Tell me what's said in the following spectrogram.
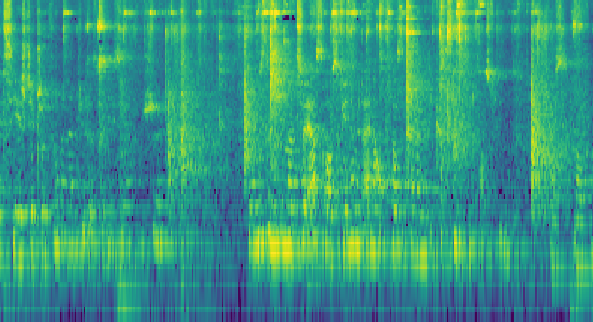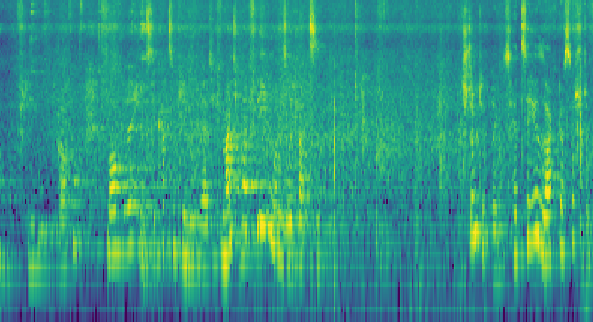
Herr C. steht schon vor der Tür, das finde ich sehr schön. Der müsste nicht immer zuerst rausgehen, damit einer aufpassen kann, damit die Katzen nicht rausfliegen. Rauslaufen. Fliegen? Laufen? Morgen regnet es, die Katzen fliegen kreativ. Manchmal fliegen unsere Katzen. Das stimmt übrigens. Herr C. sagt, dass das stimmt.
